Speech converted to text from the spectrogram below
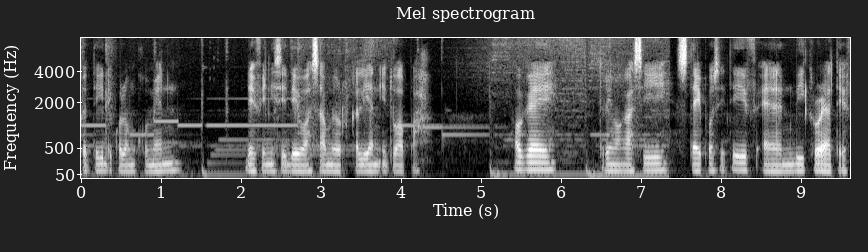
ketik di kolom komen definisi dewasa menurut kalian itu apa. Oke, okay, terima kasih. Stay positive and be creative.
